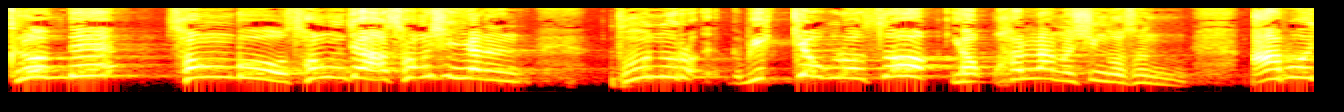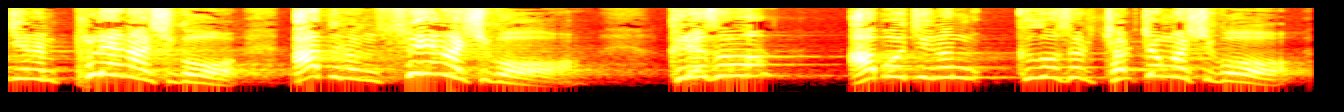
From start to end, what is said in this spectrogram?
그런데 성부 성자 성신이라는 분으로 위격으로서 역할을 나누신 것은 아버지는 플랜하시고 아들은 수행하시고 그래서 아버지는 그것을 결정하시고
